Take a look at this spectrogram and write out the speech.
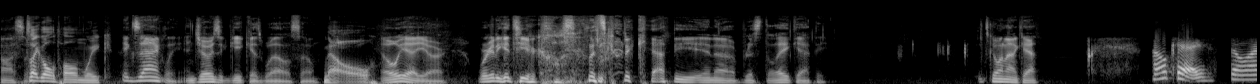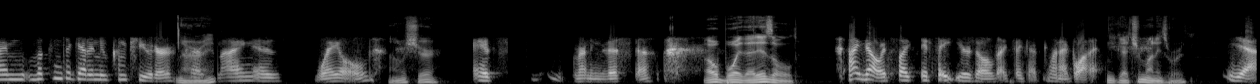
Awesome. It's like old home week. exactly, and Joey's a geek as well. So No. oh yeah, you are. We're gonna get to your calls. Let's go to Kathy in uh, Bristol. Hey, Kathy. What's going on, Kath? Okay, so I'm looking to get a new computer. All right. Mine is way old. Oh, sure. It's running Vista. Oh boy, that is old. I know it's like it's eight years old. I think when I bought it. You got your money's worth. Yeah.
